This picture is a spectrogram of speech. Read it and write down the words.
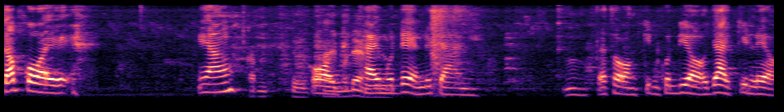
กับก้อยหยังกับตือก้อยไข่มดแดงไข่มดแดงด้วยจานนี่อืมแต่ทองกินคนเดียวยายกินแล้ว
